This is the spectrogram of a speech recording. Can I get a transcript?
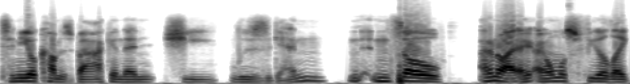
Tennille comes back, and then she loses again. And so I don't know. I, I almost feel like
